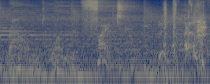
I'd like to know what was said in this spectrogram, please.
Round one, fight!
